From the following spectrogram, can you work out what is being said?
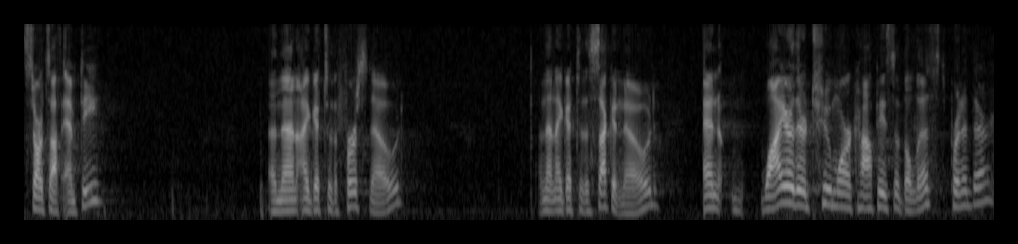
it starts off empty, and then I get to the first node, and then I get to the second node, and why are there two more copies of the list printed there?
